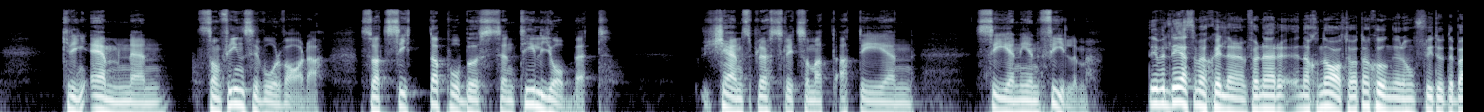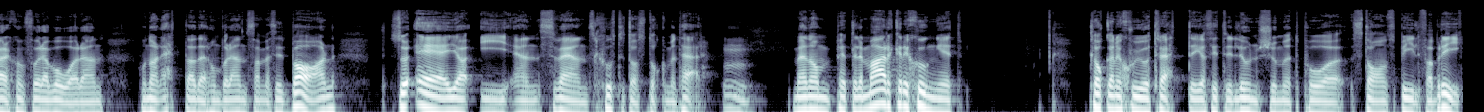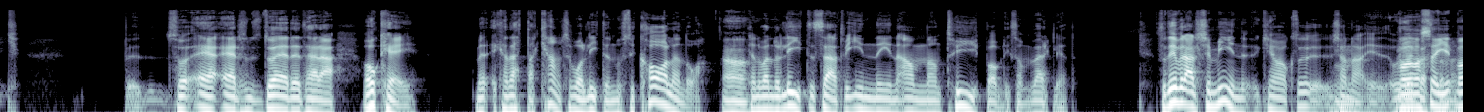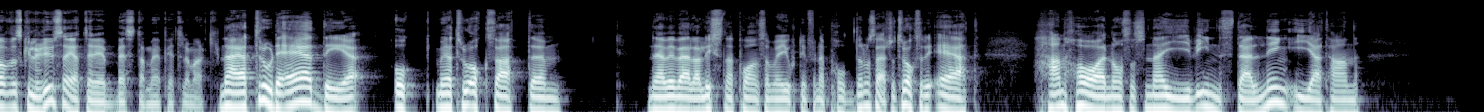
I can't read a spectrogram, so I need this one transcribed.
kring ämnen som finns i vår vardag. Så att sitta på bussen till jobbet känns plötsligt som att, att det är en scen i en film. Det är väl det som är skillnaden, för när Nationalteatern sjunger Hon flyttade ut till Bergsjön förra våren Hon har en etta där hon bor ensam med sitt barn Så är jag i en svensk 70-talsdokumentär Men om Peter LeMarc hade sjungit Klockan är 7.30, jag sitter i lunchrummet på stans bilfabrik Så är, är, det, då är det det här, okej Men kan detta kanske vara lite en musikal ändå? Ja. Kan det vara ändå lite så här att vi är inne i en annan typ av liksom, verklighet? Så det är väl alkemin kan jag också känna. Mm. Vad, vad, säger, vad, skulle du säga att det är det bästa med Peter Lemark? Nej, jag tror det är det. Och, men jag tror också att ehm, när vi väl har lyssnat på honom som vi har gjort inför den här podden och så här, så tror jag också det är att han har någon sorts naiv inställning i att han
